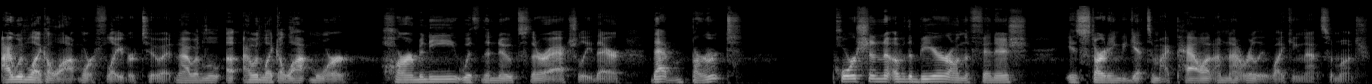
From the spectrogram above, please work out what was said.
I would like a lot more flavor to it, and I would uh, I would like a lot more harmony with the notes that are actually there. That burnt portion of the beer on the finish is starting to get to my palate. I'm not really liking that so much.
